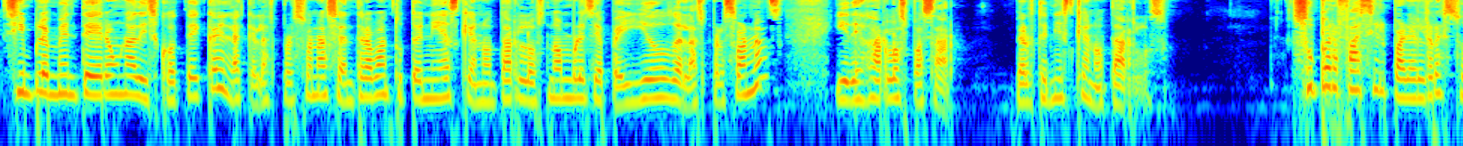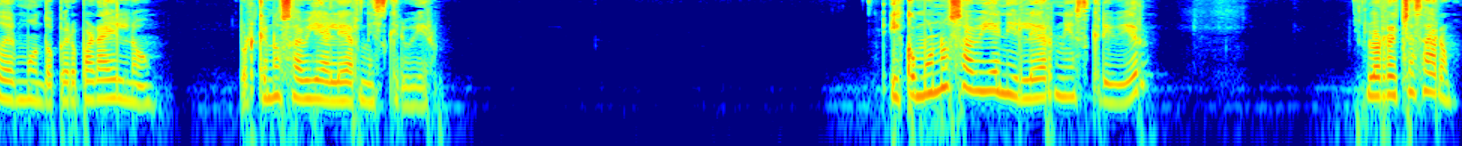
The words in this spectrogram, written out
simplemente era una discoteca en la que las personas entraban, tú tenías que anotar los nombres y apellidos de las personas y dejarlos pasar, pero tenías que anotarlos. Súper fácil para el resto del mundo, pero para él no, porque no sabía leer ni escribir. Y como no sabía ni leer ni escribir, lo rechazaron.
